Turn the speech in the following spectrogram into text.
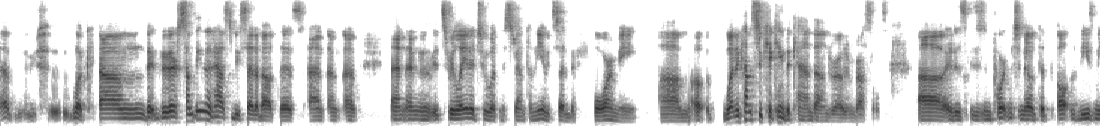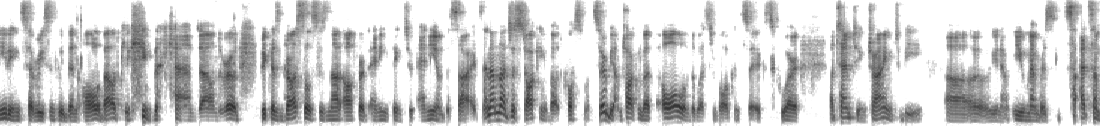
uh, look, um, th- there's something that has to be said about this, and, and, and, and it's related to what Mr. Antonijevic said before me. Um, uh, when it comes to kicking the can down the road in Brussels, uh, it, is, it is important to note that all, these meetings have recently been all about kicking the can down the road because Brussels has not offered anything to any of the sides. And I'm not just talking about Kosovo and Serbia, I'm talking about all of the Western Balkan states who are attempting, trying to be uh, you know, EU members at some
